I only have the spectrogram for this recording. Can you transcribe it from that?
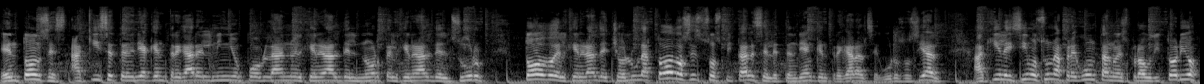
Entonces, aquí se tendría que entregar el niño poblano, el general del norte, el general del sur, todo el general de Cholula, todos esos hospitales se le tendrían que entregar al Seguro Social. Aquí le hicimos una pregunta a nuestro auditorio,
